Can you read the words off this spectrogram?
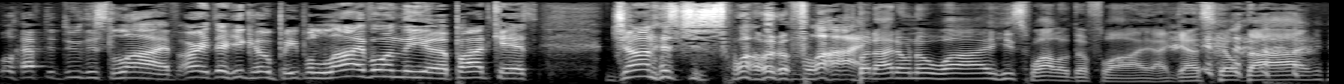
We'll have to do this live. All right, there you go, people. Live on the uh, podcast. John has just swallowed a fly. But I don't know why he swallowed the fly. I guess he'll die.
